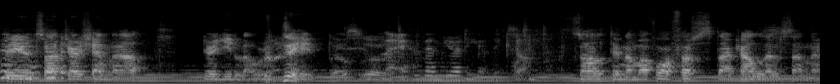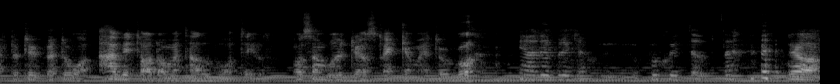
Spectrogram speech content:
det är ju inte så att jag känner att jag gillar att gå dit. Alltså. Nej, vem gör det liksom? Så alltid när man får första kallelsen efter typ ett år, ah, vi tar dem ett halvår till. Och sen brukar jag sträcka mig till att gå. Ja, du brukar få skjuta upp det. Ja.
